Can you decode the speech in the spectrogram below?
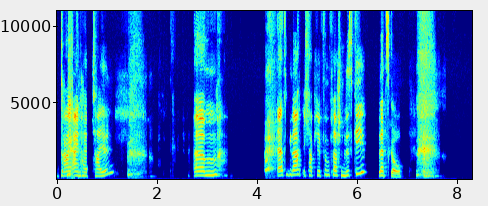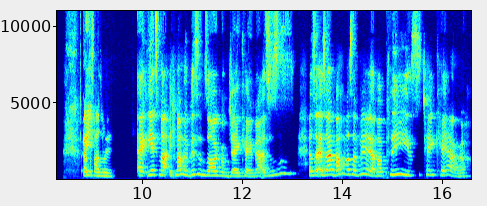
dreieinhalb Teilen. ähm, er hat sich gedacht, ich habe hier fünf Flaschen Whisky, let's go. Ich glaube, das war so. Äh, jetzt mal, ich mache mir ein bisschen Sorgen um JK, ne? Also, also er soll machen, was er will, aber please, take care.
